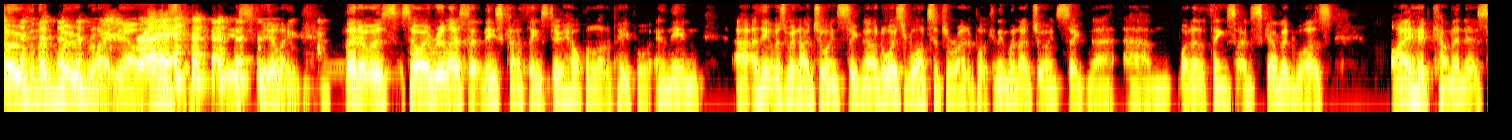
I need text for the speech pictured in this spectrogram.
over the moon right now. Right. Yes, feeling. But it was, so I realized that these kind of things do help a lot of people. And then uh, I think it was when I joined Cigna, I'd always wanted to write a book. And then when I joined Cigna, um, one of the things I discovered was I had come in as,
